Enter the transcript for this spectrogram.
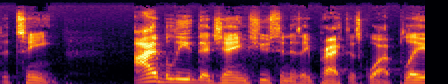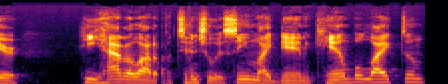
the team. I believe that James Houston is a practice squad player. He had a lot of potential. It seemed like Dan Campbell liked him.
